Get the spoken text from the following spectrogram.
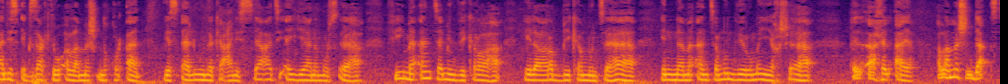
And this is exactly what Allah mentioned in the Quran. يسألونك عن الساعة أيان مرساها فيما أنت من ذكراها إلى ربك منتهاها إنما أنت منذر من يخشاها آخر الآية Allah mentioned that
